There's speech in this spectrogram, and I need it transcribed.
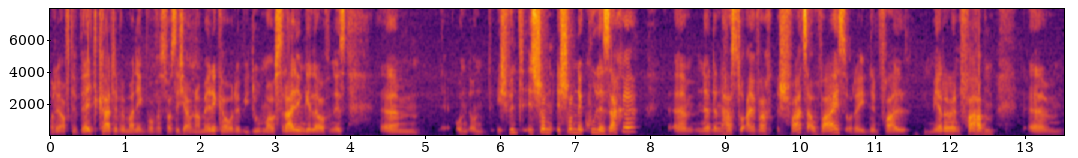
oder auf der Weltkarte, wenn man irgendwo, was weiß ich, in Amerika oder wie du in Australien gelaufen ist, ähm, Und, und ich finde, ist schon, ist schon eine coole Sache. Ähm, ne, dann hast du einfach schwarz auf weiß oder in dem Fall mehreren Farben, ähm,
